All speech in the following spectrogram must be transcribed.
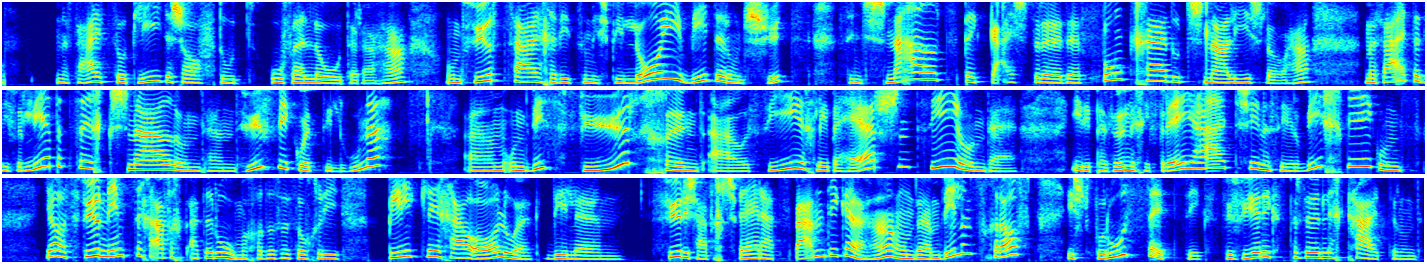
Man sagt so, die Leidenschaft tut auflodern. Und Feuerzeichen wie zum Beispiel Loi, Wider und Schütz sind schnell zu begeistern. Der Funke tut schnell einschlagen. Man sagt, die verlieben sich schnell und haben häufig gute Laune. Ähm, und wie das Feuer könnte auch sie ein bisschen beherrschend sein und äh, ihre persönliche Freiheit ist ihnen sehr wichtig und ja, das Feuer nimmt sich einfach auch den Raum. Man kann das so ein bisschen bildlich auch anschauen, weil ähm, das Feuer ist einfach schwer zu bändigen he? und ähm, Willenskraft ist die Voraussetzung für Führungspersönlichkeiten und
